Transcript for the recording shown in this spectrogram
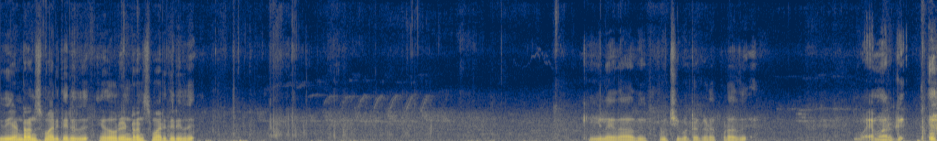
இது என்ட்ரன்ஸ் மாதிரி தெரியுது. ஏதோ ஒரு என்ட்ரன்ஸ் மாதிரி தெரியுது. கீழே ஏதாவது பூச்சி பட்ட கிடக்கூடாது பயமாக இருக்குது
